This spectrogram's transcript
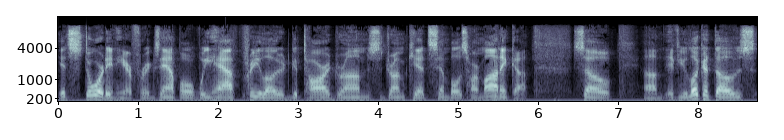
it's stored in here. For example, we have preloaded guitar, drums, drum kit, cymbals, harmonica. So um, if you look at those,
